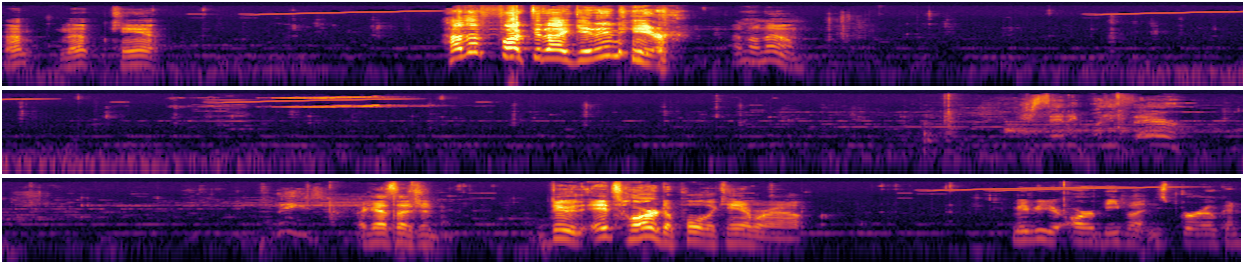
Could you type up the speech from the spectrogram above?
Nope, nope, can't. How the fuck did I get in here? I don't know. I guess I should. Dude, it's hard to pull the camera out. Maybe your RB button's broken.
